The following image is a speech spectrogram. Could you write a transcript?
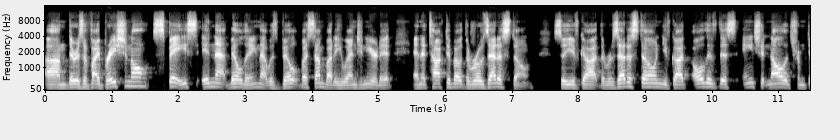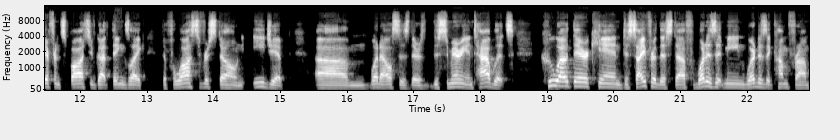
Um, there is a vibrational space in that building that was built by somebody who engineered it. And it talked about the Rosetta Stone. So you've got the Rosetta Stone, you've got all of this ancient knowledge from different spots. You've got things like the Philosopher's Stone, Egypt. Um, what else is there? The Sumerian tablets. Who out there can decipher this stuff? What does it mean? Where does it come from?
